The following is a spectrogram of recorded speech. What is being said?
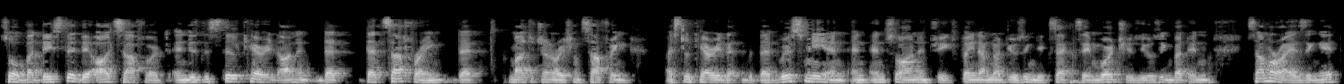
so, but they still, they all suffered and it is still carried on. And that, that suffering, that multi-generational suffering, I still carry that, that with me and, and, and so on. And she explained, I'm not using the exact same word she's using, but in summarizing it.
